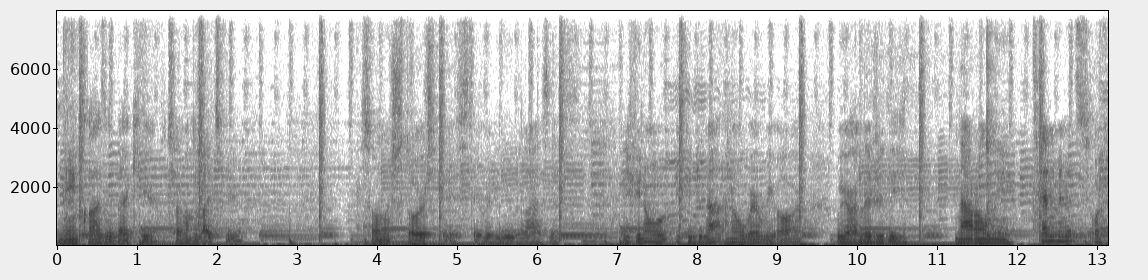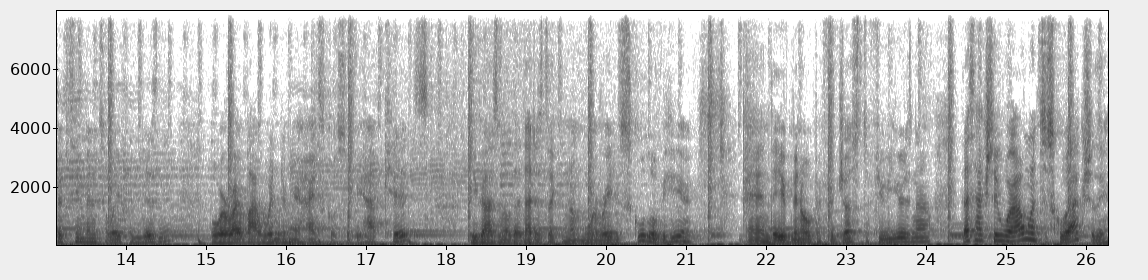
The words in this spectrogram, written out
main closet back here. Turn on the lights for you. So much storage space. They really utilize this. And if you know, if you do not know where we are, we are literally not only 10 minutes or 15 minutes away from Disney, but we're right by Windermere High School. So if you have kids, you guys know that that is like the number one rated school over here and they've been open for just a few years now. That's actually where i went to school actually.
